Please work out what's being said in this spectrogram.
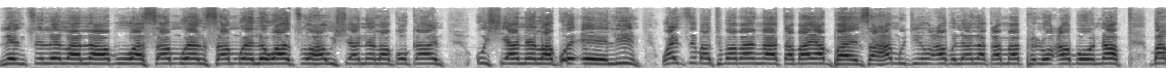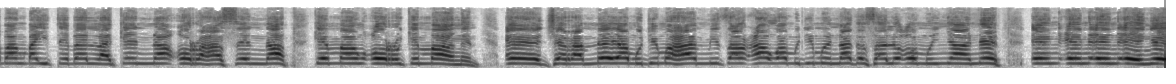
lentswe le la la boa samuel samuele wa tsoga o šianela ko kae o šianela ko eli wa itse batho ba bangata ba ya baesa ga modimo a bolela ka maphelo a bona ba bangwe ba itebelela ke nna oro ga se nna ke mang oro ke mang e Jeremiah modimo ha mmitsa a wa modimo nna ke sa le o monyane eng eng eng eng e.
